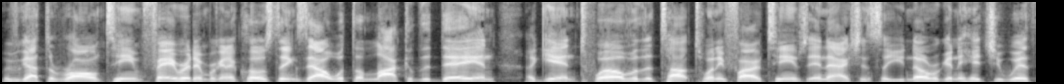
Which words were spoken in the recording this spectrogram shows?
We've got the wrong team favorite, and we're going to close things out with the lock of the day. And again, 12 of the top 25 teams in action, so you know we're going to hit you with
